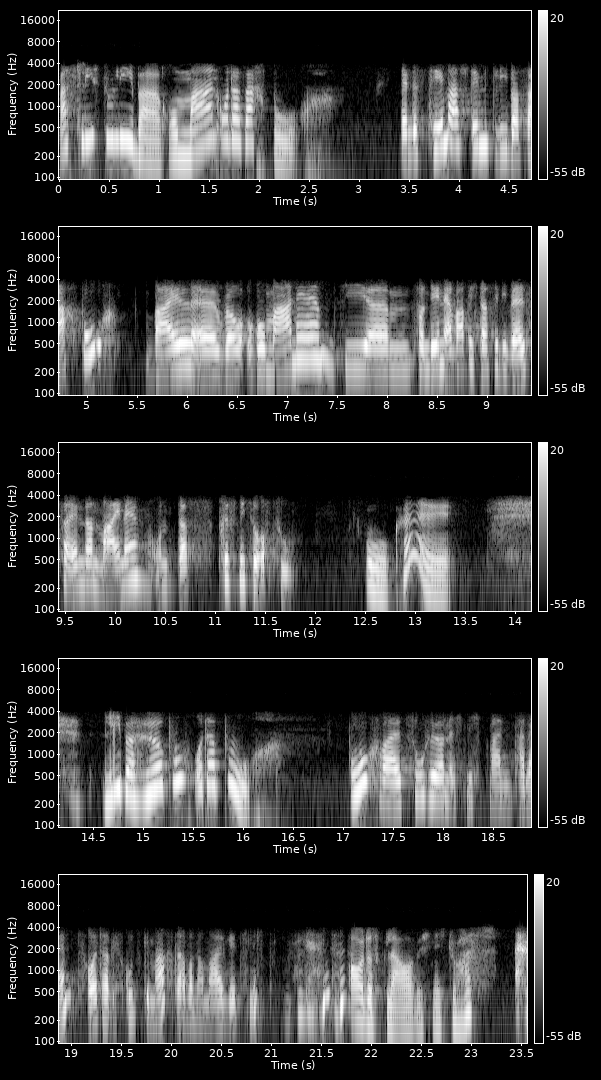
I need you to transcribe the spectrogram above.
Was liest du lieber, Roman oder Sachbuch? Wenn das Thema stimmt, lieber Sachbuch, weil äh, Romane, die, ähm, von denen erwarte ich, dass sie die Welt verändern, meine, und das trifft nicht so oft zu. Okay. Lieber Hörbuch oder Buch? Buch, weil Zuhören ist nicht mein Talent. Heute habe ich es gut gemacht, aber normal geht's nicht. oh, das glaube ich nicht. Du hast.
